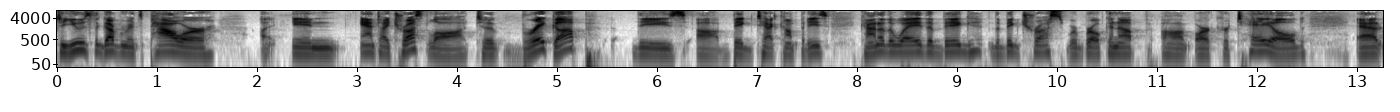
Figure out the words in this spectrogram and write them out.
to use the government's power uh, in antitrust law to break up these uh, big tech companies, kind of the way the big the big trusts were broken up uh, or curtailed at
